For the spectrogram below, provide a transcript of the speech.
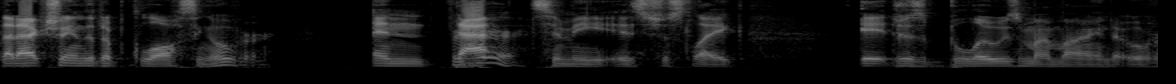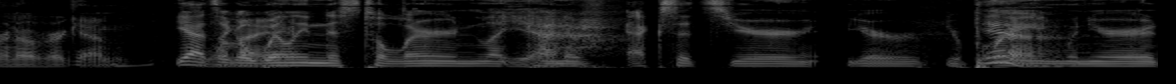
that actually ended up glossing over. And that sure. to me is just like it just blows my mind over and over again. yeah it's like a I- willingness to learn like kind of exits your your your Yeah. brain when you're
